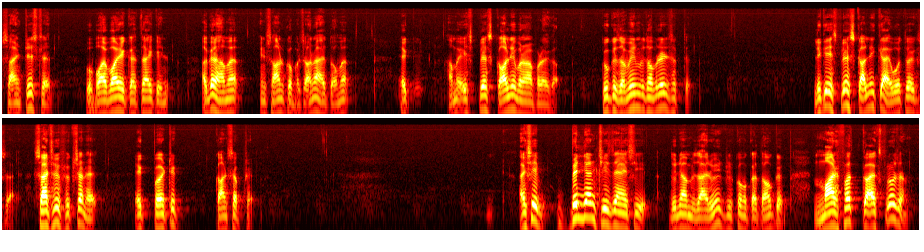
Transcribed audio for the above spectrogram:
سائنٹسٹ ہے وہ بار بار یہ کہتا ہے کہ اگر ہمیں انسان کو بچانا ہے تو ہمیں ایک، ہمیں اسپیس کالونی بنانا پڑے گا، کیونکہ زمین میں تو ہم رہ نہیں سکتے۔ لیکن اسپیس کالونی کیا ہے؟ وہ تو ایک سائنٹیفک فکشن ہے، ایک پوئٹک کانسیپٹ ہے۔ ایسی بلین چیزیں ایسی دنیا میں ظاہر ہوئی جس کو میں کہتا ہوں کہ معرفت کا ایکسپلوژن۔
